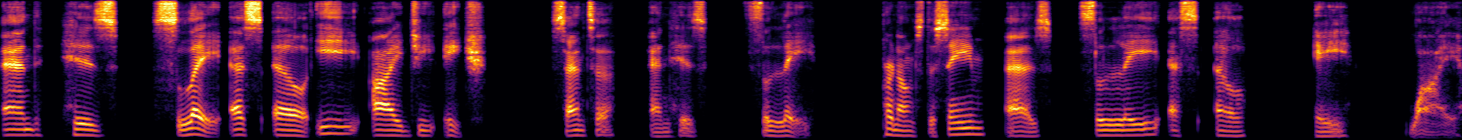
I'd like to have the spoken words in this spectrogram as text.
and his sleigh, S L E I G H. Santa and his sleigh, pronounced the same as slay, S L A Y,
